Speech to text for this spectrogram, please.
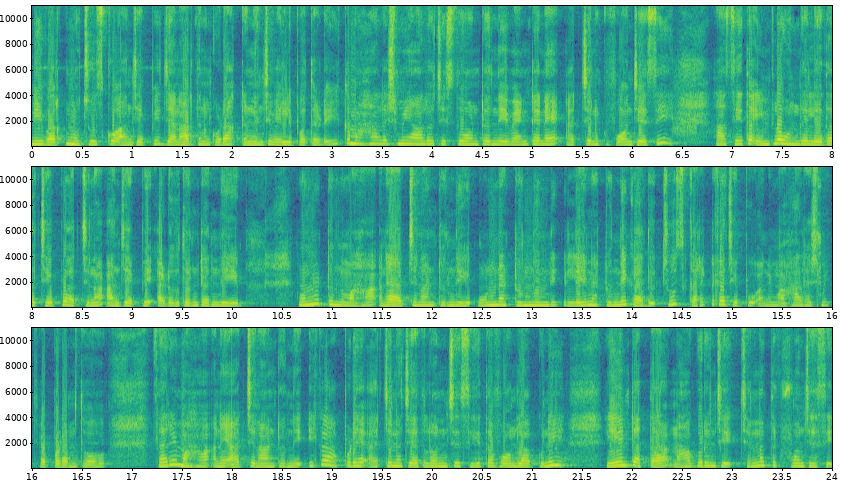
నీ వర్క్ నువ్వు చూసుకో అని చెప్పి జనార్దన్ కూడా అక్కడి నుంచి వెళ్ళిపోతాడు. ఇక మహాలక్ష్మి ఆలోచిస్తూ ఉంటుంది వెంటనే అర్చనకు ఫోన్ చేసి ఆ సీత ఇంట్లో ఉందో లేదా చెప్పు అర్చన అని చెప్పి అడుగుతుంటుంది. ఉన్నట్టుంది మహా అని అర్చన అంటుంది. ఉన్నట్టుంది లేనట్టుంది కాదు చూసి కరెక్ట్గా చెప్పు అని మహాలక్ష్మి చెప్పడంతో సరే మహా అని అర్చన అంటుంది. ఇక అప్పుడే అర్చన చేతిలో నుంచి సీత ఫోన్ లాక్కుని ఏంటత్త నా గురించి చిన్నత్తకు ఫోన్ చేసి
